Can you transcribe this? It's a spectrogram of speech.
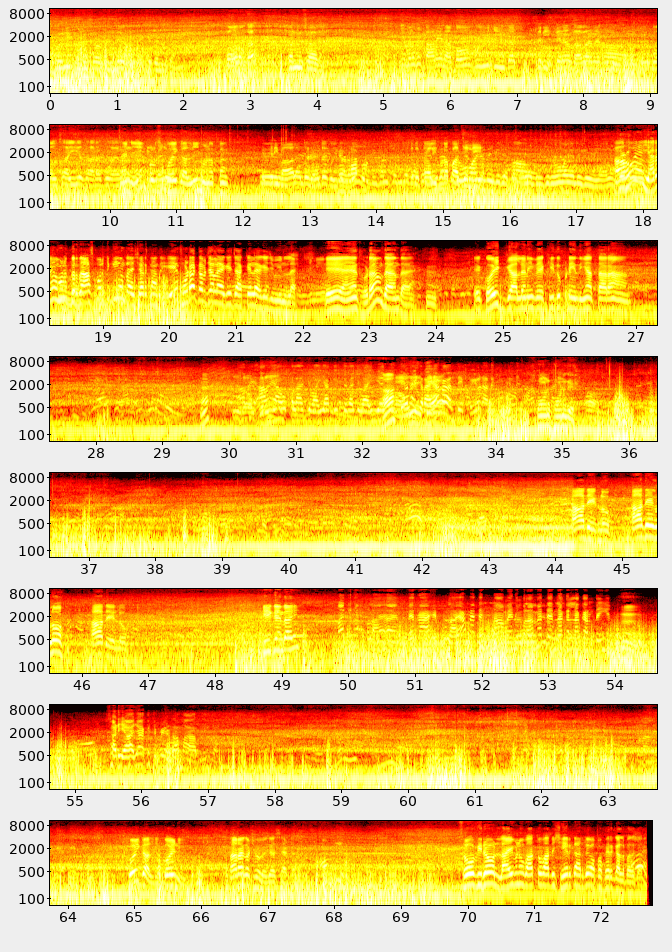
ਕੋਈ ਨਹੀਂ ਕਾਨੂੰ ਸਾਹਿਬ ਦਿੰਦੇ ਕਿਤੇ ਨਹੀਂ ਕੌਣ ਹੁੰਦਾ ਕਾਨੂੰ ਸਾਹਿਬ ਇਹਨਾਂ ਨੂੰ ਕਾਲੇ ਨਾ ਪਾਓ ਕੋਈ ਵੀ ਚੀਜ਼ ਦਾ ਤਰੀਕੇ ਨਾਲ ਹੁੰਦਾ ਵਾ ਮੈਂ ਹੁਣ ਪੁਲਿਸ ਆਈ ਹੈ ਸਾਰਾ ਕੁਝ ਨਹੀਂ ਨਹੀਂ ਪੁਲਿਸ ਕੋਈ ਗੱਲ ਨਹੀਂ ਹੁਣ ਆਪਾਂ ਤੇਰੀ ਬਾਹ ਲੈਂਦੇ ਹੋਂਦੇ ਕੋਈ ਗੱਲ ਨਹੀਂ। ਕਿਤੇ ਪਹਿਲੀ ਥੋੜਾ ਭੱਜ ਚੱਲੀ ਆਹੋ ਇਹ ਯਾਰ ਹੁਣ ਗੁਰਦਾਸਪੁਰ ਚ ਕੀ ਹੁੰਦਾ ਹੈ ਸੜਕਾਂ ਤੇ? ਇਹ ਥੋੜਾ ਕਬਜ਼ਾ ਲੈ ਕੇ ਚੱਕ ਕੇ ਲੈ ਕੇ ਜ਼ਮੀਨ ਲੈ। ਇਹ ਐ ਥੋੜਾ ਹੁੰਦਾ ਹੁੰਦਾ। ਇਹ ਕੋਈ ਗੱਲ ਨਹੀਂ ਵੇਖੀ ਤੂੰ ਪਟੀਂਦੀਆਂ ਤਾਰਾਂ। ਹੈ? ਆਵੇ ਆਓ ਪਲਾ ਜਵਾਈਆ ਕੀਤੇ ਦਾ ਜਵਾਈ ਹੈ ਹਾਂ? ਤੇ ਉਹਨੇ ਕਰਾਇਆ ਵਾ ਤੇ ਪਈ ਉਹਨਾਂ ਦੇ ਕੁੱਤੇ ਨੇ ਸਾਰਾ ਫੋਨ ਖੋਣਗੇ ਆਹ ਦੇਖ ਲਓ ਆਹ ਦੇਖ ਲਓ ਆਹ ਦੇਖ ਲਓ। ਕੀ ਕਹਿੰਦਾ ਜੀ ਮੈਂ ਤੈਨੂੰ ਬੁਲਾਇਆ ਮੇਰੇ ਨਾਲ ਇਹ ਬੁਲਾਇਆ ਮੈਂ ਤੈਨੂੰ ਨਾ ਮੈਨੂੰ ਬੁਲਾ ਮੈਂ ਤੇਰੇ ਨਾਲ ਗੱਲਾਂ ਕਰਨ ਦਈ ਆ। ਹਾਂ। ਖੜੀ ਆ ਜਾ ਕੇ ਚਪੇੜਾ ਮਾਰ ਕੋਈ ਗੱਲ ਨਹੀਂ ਕੋਈ ਨਹੀਂ ਸਾਰਾ ਕੁਝ ਹੋਵੇਗਾ ਸੈੱਟ ਸੋ ਵੀਰੋ ਲਾਈਵ ਨੂੰ ਵੱਧ ਤੋਂ ਵੱਧ ਸ਼ੇਅਰ ਕਰ ਦਿਓ ਆਪਾਂ ਫਿਰ ਗੱਲਬਾਤ ਕਰਾਂਗੇ।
